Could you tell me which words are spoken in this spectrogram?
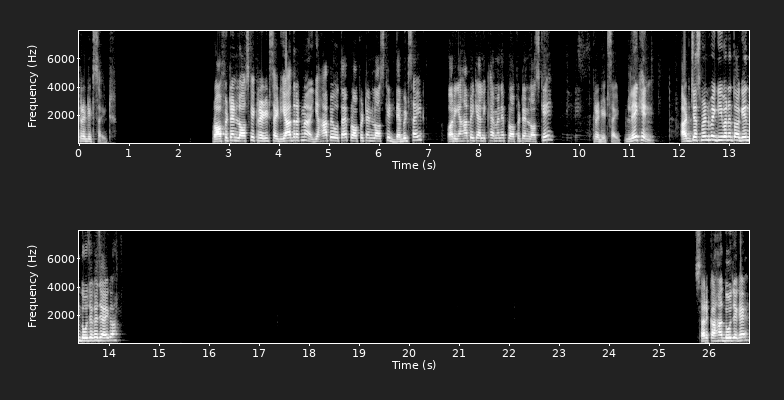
Credit side. Profit and loss के क्रेडिट साइड याद रखना, यहाँ पे होता है प्रॉफिट एंड लॉस के डेबिट साइड और यहाँ पे क्या लिखा है मैंने प्रॉफिट एंड लॉस के क्रेडिट साइड लेकिन एडजस्टमेंट में गिवन है तो अगेन दो जगह जाएगा। सर, कहाँ दो जगह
